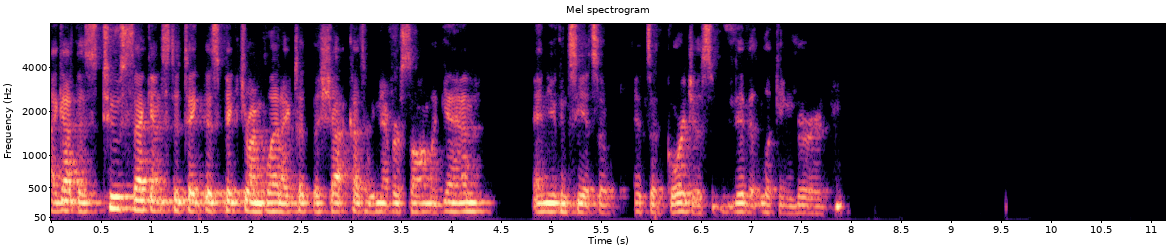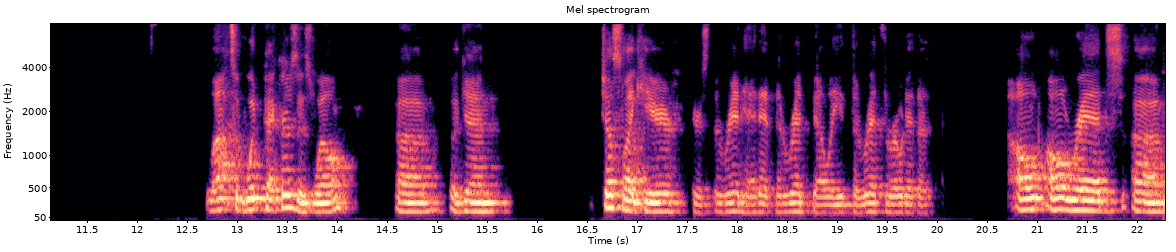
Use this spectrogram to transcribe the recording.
I got this two seconds to take this picture. I'm glad I took the shot because we never saw him again. And you can see it's a it's a gorgeous, vivid looking bird. Lots of woodpeckers as well. Uh, again, just like here, there's the red-headed, the red-bellied, the red-throated, uh, all, all reds. Uh,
